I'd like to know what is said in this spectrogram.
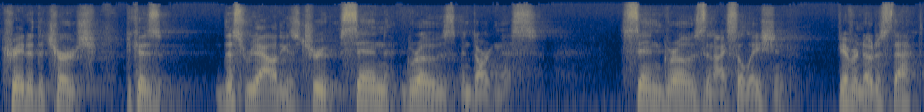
created the church because this reality is true. Sin grows in darkness, sin grows in isolation. Have you ever noticed that?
